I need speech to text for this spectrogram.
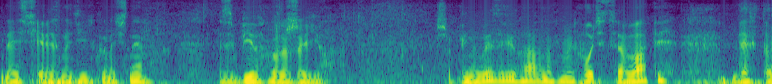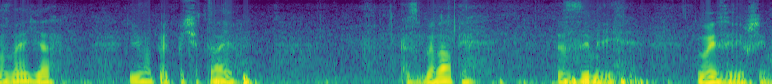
Десь через недільку почнемо збір врожаю. Щоб він визрів гарно, не хочеться рвати. Дехто рве, я його предпочитаю збирати з землі, визрівшим.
